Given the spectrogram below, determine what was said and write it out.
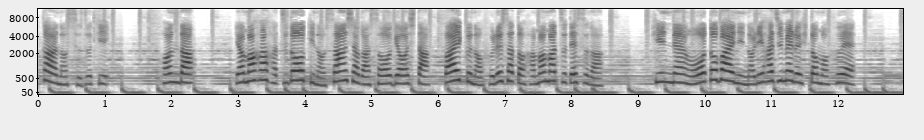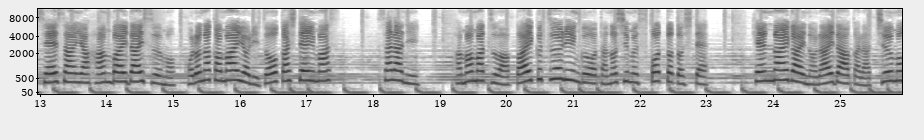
ーカーのスズキホンダ。ヤマハ発動機の3社が創業したバイクのふるさと浜松ですが近年オートバイに乗り始める人も増え生産や販売台数もコロナ禍前より増加しています。さらに浜松はバイクツーリングを楽しむスポットとして県内外のライダーから注目を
